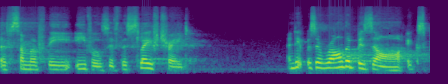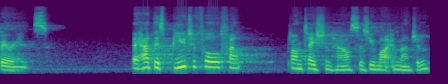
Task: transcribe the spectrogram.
of some of the evils of the slave trade. And it was a rather bizarre experience. They had this beautiful plantation house, as you might imagine,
